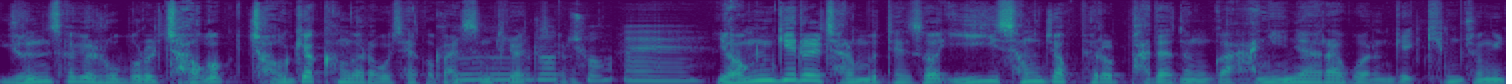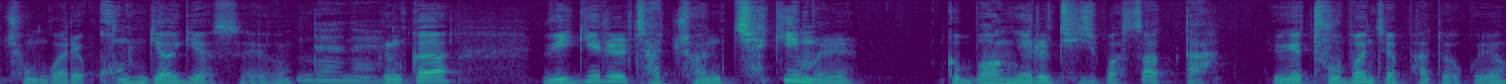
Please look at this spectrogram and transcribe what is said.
윤석열 후보를 저격, 저격한 거라고 제가 말씀드렸죠. 그렇죠. 예. 연기를 잘못해서 이 성적표를 받아든 거 아니냐라고 하는 게 김종인 총괄의 공격이었어요. 네네. 그러니까 위기를 자초한 책임을 그 멍해를 뒤집어 썼다. 이게 두 번째 파도고요.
